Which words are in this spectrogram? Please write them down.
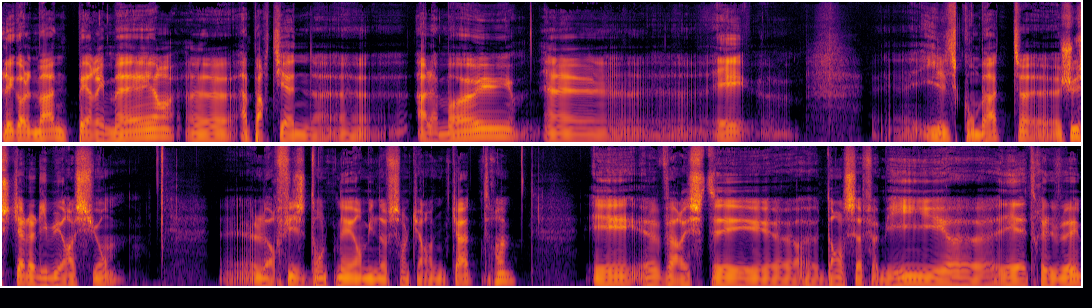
les Goldman, père et mère, euh, appartiennent euh, à la Moy euh, et ils combattent jusqu'à la libération. Leur fils, donc né en 1944, et va rester dans sa famille et être élevé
